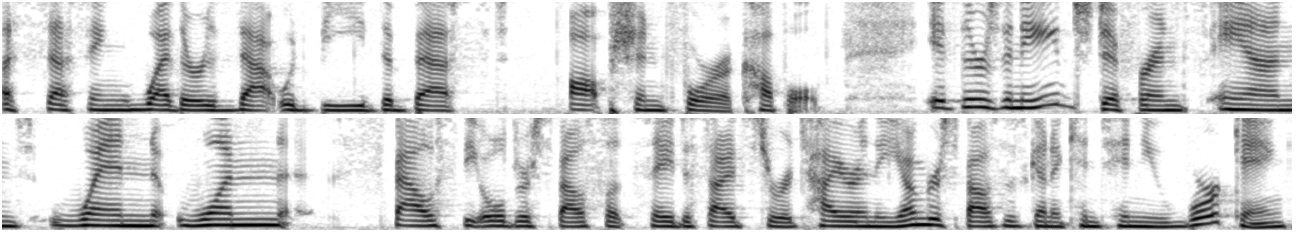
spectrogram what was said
assessing whether that would be the best option for a couple. If there's an age difference and when one spouse, the older spouse, let's say, decides to retire and the younger spouse is going to continue working,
